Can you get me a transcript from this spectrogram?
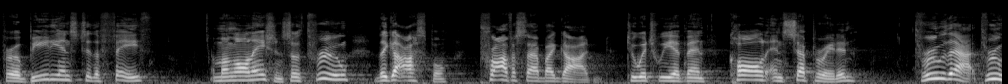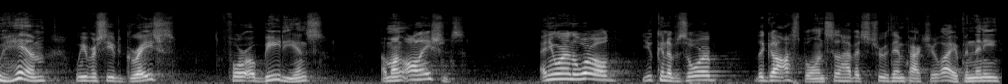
for obedience to the faith among all nations. So, through the gospel prophesied by God, to which we have been called and separated, through that, through Him, we've received grace for obedience among all nations. Anywhere in the world, you can absorb the gospel and still have its truth impact your life. And then he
